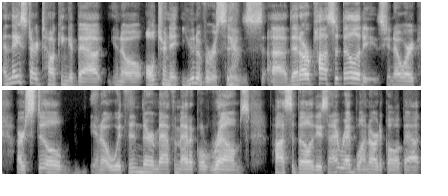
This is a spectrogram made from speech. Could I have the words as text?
and they start talking about, you know, alternate universes yeah. uh, that are possibilities, you know, are are still, you know, within their mathematical realms possibilities. And I read one article about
